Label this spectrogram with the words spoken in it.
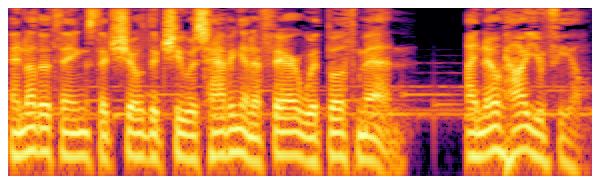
and other things that showed that she was having an affair with both men. I know how you feel.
